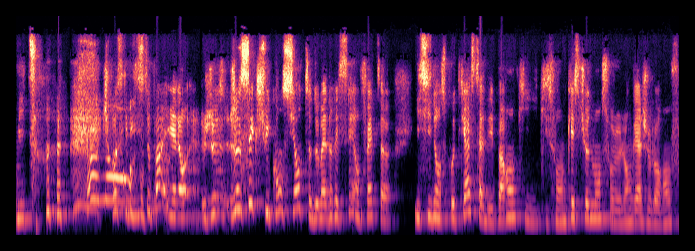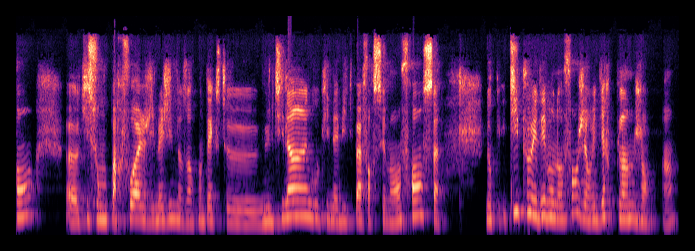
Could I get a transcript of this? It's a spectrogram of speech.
mythe. Oh je pense qu'il n'existe pas. Et alors, je, sais que je suis consciente de m'adresser, en fait, euh, ici dans ce podcast, à des parents qui, sont en questionnement sur le langage de leur enfant, euh, qui sont parfois, j'imagine, dans un contexte euh, multilingue ou qui n'habitent pas forcément en France. Donc, qui peut aider mon enfant? J'ai envie de dire plein de gens. Hein.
